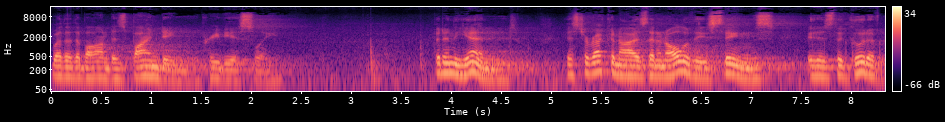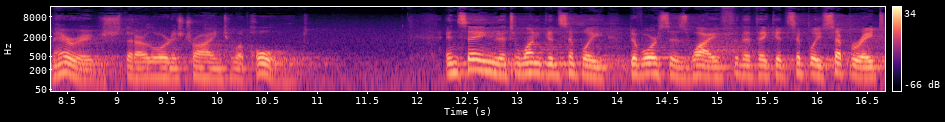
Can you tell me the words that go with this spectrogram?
whether the bond is binding previously. But in the end, is to recognize that in all of these things, it is the good of marriage that our Lord is trying to uphold. In saying that one could simply divorce his wife, that they could simply separate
